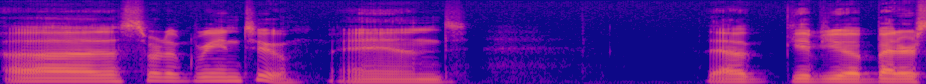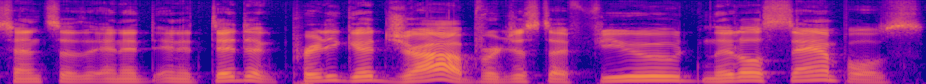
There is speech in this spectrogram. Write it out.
uh, sort of green too. And that'll give you a better sense of and it and it did a pretty good job for just a few little samples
